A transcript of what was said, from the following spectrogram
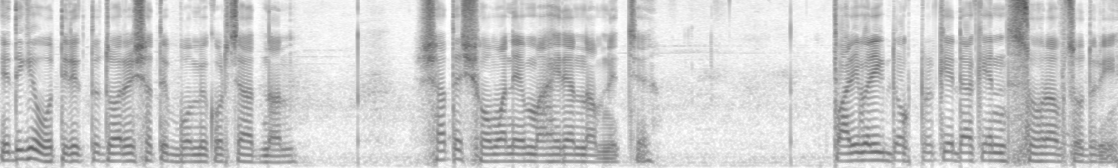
এদিকে অতিরিক্ত জ্বরের সাথে বমি করছে আদনান। সাথে সমানে মাহিরার নাম নিচ্ছে। পারিবারিক ডক্টরকে ডাকেন সোহরাব চৌধুরী।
